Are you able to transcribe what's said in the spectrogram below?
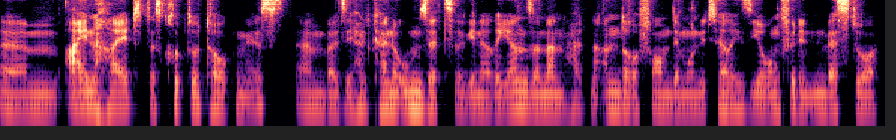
ähm, das Kryptotoken ist, ähm, weil sie halt keine Umsätze generieren, sondern halt eine andere Form der Monetarisierung für den Investor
